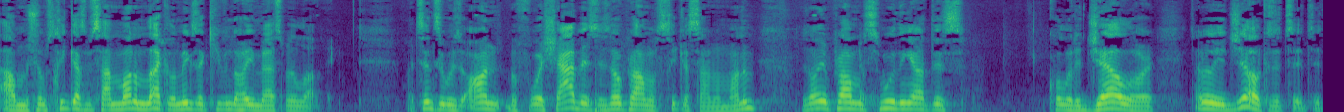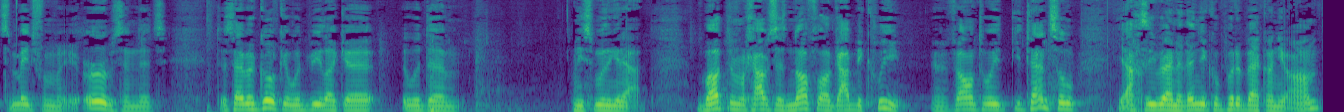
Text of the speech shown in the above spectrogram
Al mishum schikas misamonim lekel migza kivin dohoy mes love. But since it was on before Shabbos, there's no problem of schika samamanim. There's only a problem of smoothing out this, call it a gel, or it's not really a gel because it's, it's, it's made from herbs and it's this type of gook. It would be like a it would um, be smoothing it out. But the Mechaber says nafla gabi kli. If it fell into a utensil, yachzi rena, then you could put it back on your arm,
